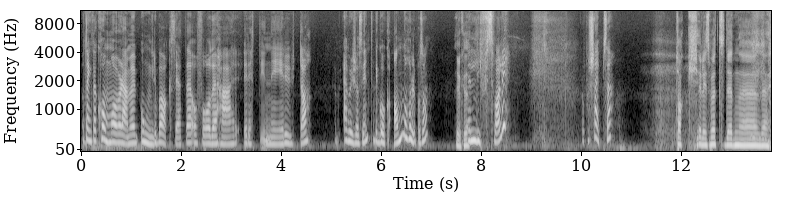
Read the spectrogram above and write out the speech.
Og tenkte å komme over der med unger i baksetet og få det her rett inn i ruta. Jeg blir så sint. Det går ikke an å holde på sånn. Gjør ikke Det det? er livsfarlig. Folk må skjerpe seg. Takk, Elisabeth. Den, den,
